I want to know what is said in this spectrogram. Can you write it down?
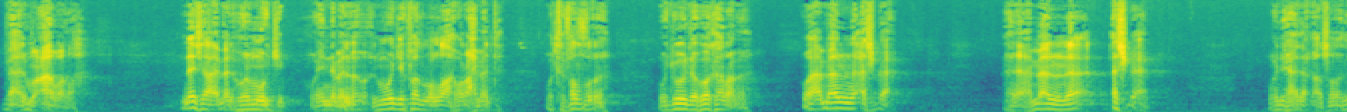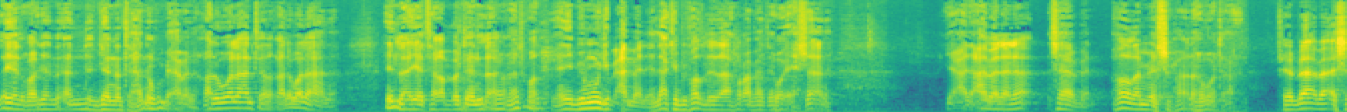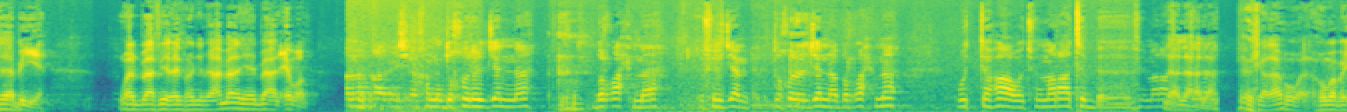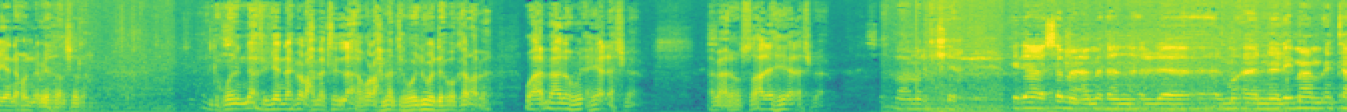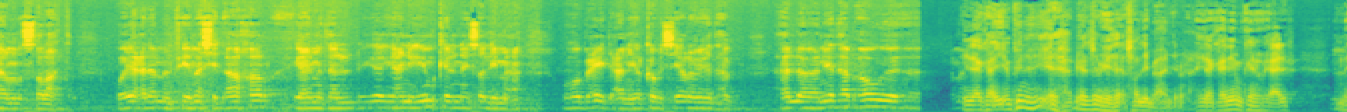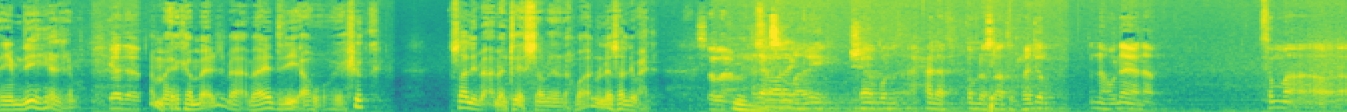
بقى المعاوضة ليس العمل هو الموجب وإنما الموجب فضل الله ورحمته وتفضله وجوده وكرمه وأعمالنا أسباب يعني أعمالنا أسباب ولهذا قال صلى الله عليه وسلم لا يدخل الجنة أحدكم بعمله. قالوا ولا أنت. قال ولا أنا. إلا أن يتغمد الله ورحمته يعني بموجب عمله لكن بفضل الله ورحمته وإحسانه. جعل عملنا سببا فضلا منه سبحانه وتعالى. فالباء باء السببية والباء في لا يدخل بعمله هي باء العوض. قال يا شيخ أن دخول الجنة بالرحمة في الجمع دخول الجنة بالرحمة والتفاوت في المراتب في مراتب لا لا لا. الكلام هو هو ما بينه النبي صلى الله عليه وسلم. دخول الناس الجنة برحمة الله ورحمته وجوده وكرمه وأعمالهم هي الأسباب. أعمالهم الصالحة هي الأسباب. الله عملك يا شيخ إذا سمع مثلا أن الإمام انتهى من الصلاة ويعلم أن في مسجد آخر يعني مثلا يعني يمكن أن يصلي معه. وهو بعيد عنه يركب السيارة ويذهب هل أن يذهب أو إذا كان يمكنه يذهب يلزم يصلي مع الجماعة. إذا كان يمكنه يعرف أنه يمديه يلزمه. يذهب. أما إذا كان ما, ما يدري أو يشك يصلي مع من تيسر من الإخوان ولا يصلي وحده. صلى الله عليه شاب حلف قبل صلاة الفجر أنه لا ينام. ثم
